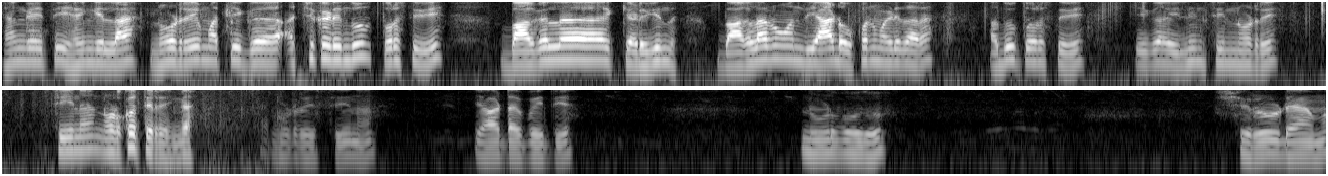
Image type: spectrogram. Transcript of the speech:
ಹೆಂಗೈತಿ, ಹೆಂಗಿಲ್ಲ. ನೋಡ್ರಿ ಮತ್ತೀಗ ಅಚ್ಚಿ ಕಡೆಯಿಂದ ತೋರಿಸ್ತೀವಿ. ಬಾಗಲ ಕೆಳಗಿಂದ, ಬಾಗಲನೂ ಒಂದು ಎರಡು ಓಪನ್ ಮಾಡಿದಾರೆ. ಅದು ತೋರಿಸ್ತೀವಿ. ಈಗ ಇಲ್ಲಿನ ಸೀನ್ ನೋಡ್ರಿ. ಸೀನ ನೋಡ್ಕೋತೀರಿ ಹಿಂಗೆ. ನೋಡ್ರಿ ಸೀನ ಯಾವ ಟೈಪ್ ಐತಿ? ನೋಡ್ಬೋದು. ಶಿರೂ ಡ್ಯಾಮ್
